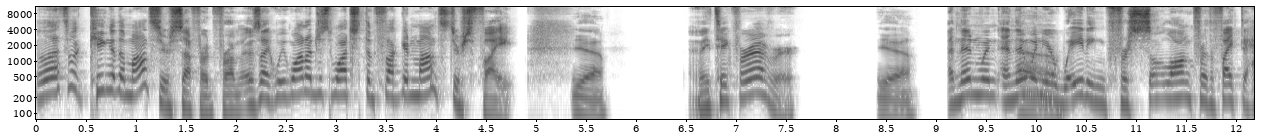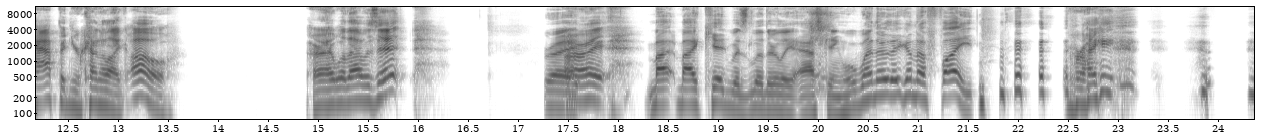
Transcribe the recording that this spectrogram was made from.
Well, that's what King of the Monsters suffered from. It was like we want to just watch the fucking monsters fight, Yeah, and they take forever. yeah. And then when and then when you're Oh. waiting for so long for the fight to happen, you're kind of like, oh, all right, well that was it. Right. All right, My my kid was literally asking, "Well, when are they gonna fight?" right.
